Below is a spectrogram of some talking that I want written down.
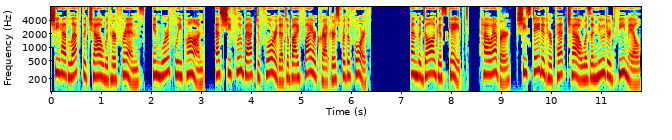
She had left the chow with her friends, in Worthley Pond, as she flew back to Florida to buy firecrackers for the 4th. And the dog escaped. However, she stated her pet chow was a neutered female,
